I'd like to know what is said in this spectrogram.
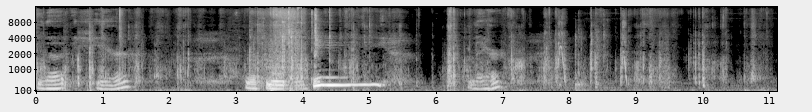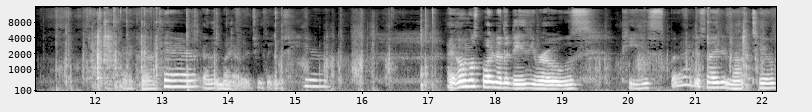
do that here with my ID there. Credit card there, and then my other two things here. I almost bought another Daisy Rose piece, but I decided not to.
